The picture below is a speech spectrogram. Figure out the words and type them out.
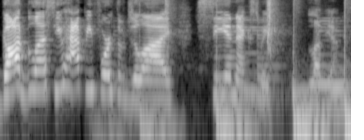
God bless you. Happy 4th of July. See you next week. Love you.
